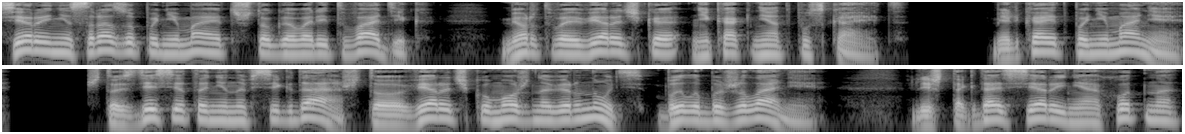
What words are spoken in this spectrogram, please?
Серый не сразу понимает, что говорит Вадик. Мертвая Верочка никак не отпускает. Мелькает понимание, что здесь это не навсегда, что Верочку можно вернуть, было бы желание. Лишь тогда Серый неохотно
